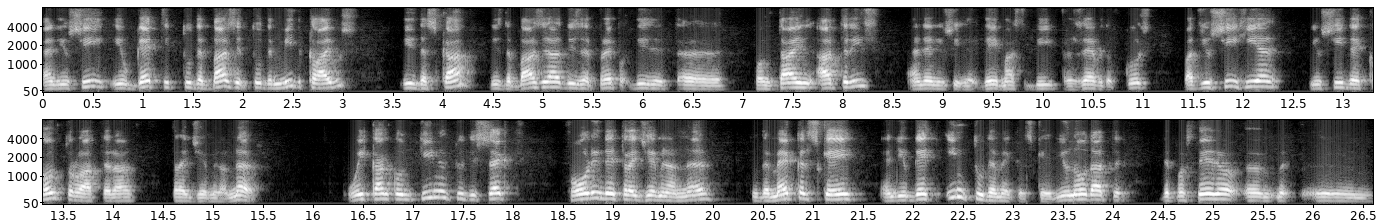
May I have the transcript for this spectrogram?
And you see, you get it to the basil, to the mid clivus. This is the SCA, this is the basilar, this is the uh, pontine arteries. And then you see they must be preserved, of course. But you see here, you see the contralateral trigeminal nerve. We can continue to dissect following the trigeminal nerve to the Meckel's cave, and you get into the Meckel's cave. You know that the posterior, um, um,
